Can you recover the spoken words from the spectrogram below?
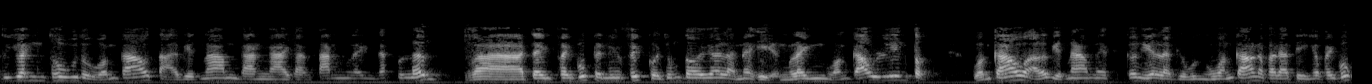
doanh thu từ quảng cáo tại Việt Nam càng ngày càng tăng lên rất lớn. Và trên Facebook, trên Netflix của chúng tôi là nó hiện lên quảng cáo liên tục. Quảng cáo ở Việt Nam này có nghĩa là quảng cáo nó phải ra tiền cho Facebook.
